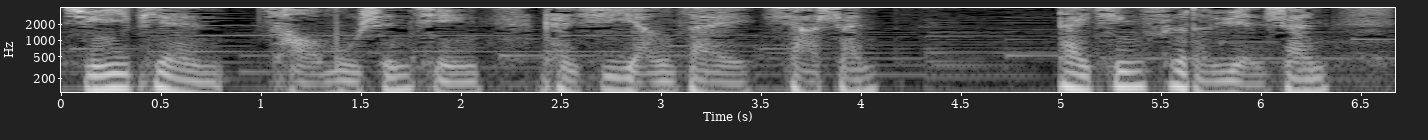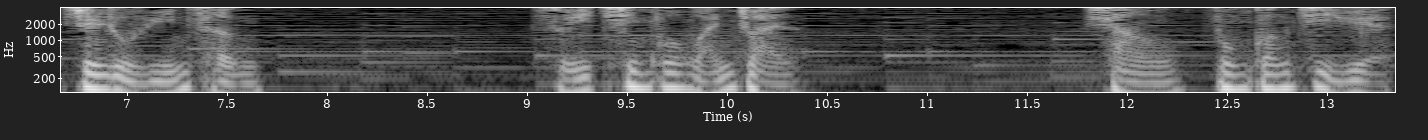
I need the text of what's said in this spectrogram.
寻一片草木深情，看夕阳在下山，带青色的远山深入云层。随清波婉转，赏风光霁月。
